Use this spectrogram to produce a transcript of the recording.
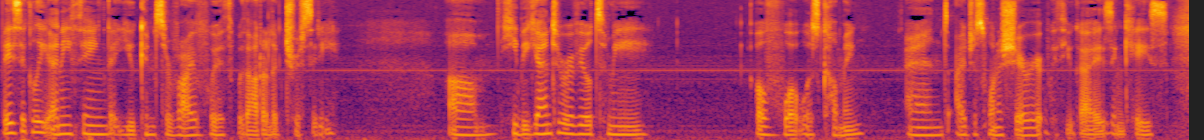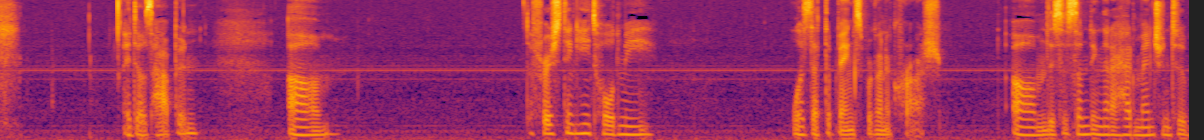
basically anything that you can survive with without electricity. Um, he began to reveal to me of what was coming, and I just want to share it with you guys in case it does happen. Um, the first thing he told me was that the banks were going to crash. Um, this is something that I had mentioned to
